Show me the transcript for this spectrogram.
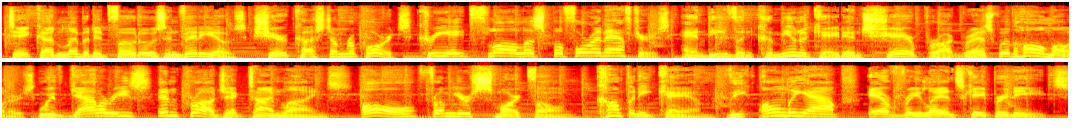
Take unlimited photos and videos, share custom reports, create flawless before and afters, and even communicate and share progress with homeowners with galleries and projects project timelines, all from your smartphone. Company Cam, the only app every landscaper needs.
